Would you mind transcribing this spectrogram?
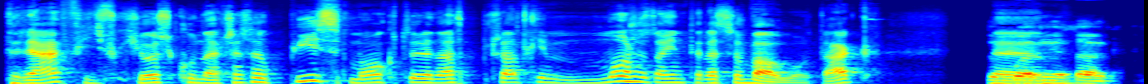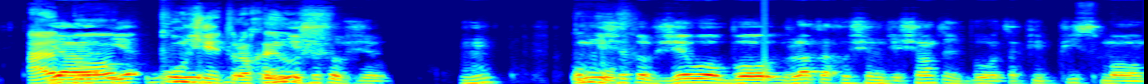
trafić w kiosku na czasopismo, które nas przypadkiem może zainteresowawało, tak? Dokładnie tak. Albo ja, ja, później mnie, trochę już... Mhm. U mnie się to wzięło, bo w latach 80. było takie pismo,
